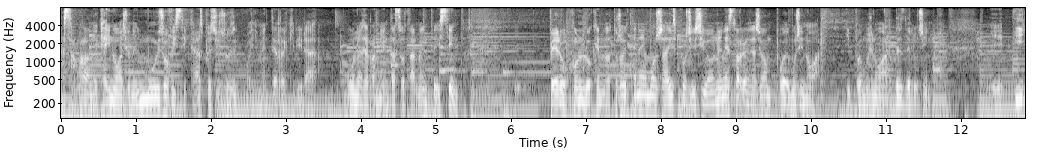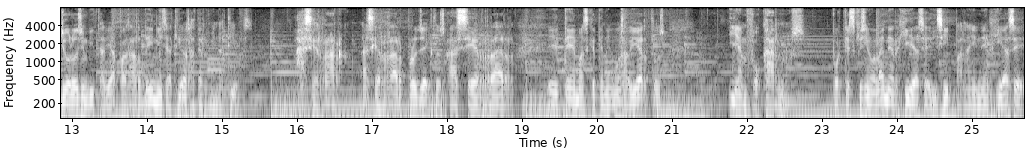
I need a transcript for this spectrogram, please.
estamos hablando de que hay innovaciones muy sofisticadas, pues eso obviamente requerirá unas herramientas totalmente distintas. Pero con lo que nosotros hoy tenemos a disposición en esta organización podemos innovar y podemos innovar desde lo simple. Eh, y yo los invitaría a pasar de iniciativas a terminativas, a cerrar, a cerrar proyectos, a cerrar eh, temas que tenemos abiertos y a enfocarnos. Porque es que si no la energía se disipa, la energía se,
